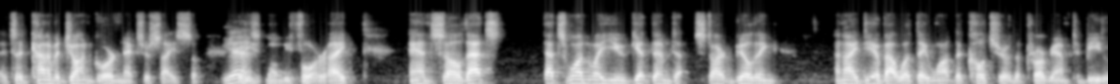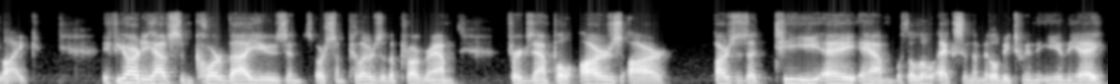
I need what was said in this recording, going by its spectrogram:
It's a kind of a Jon Gordon exercise so yeah. he's done before right? And so that's that's one way you get them to start building an idea about what they want the culture of the program to be like. If you already have some core values and or some pillars of the program, for example, ours are ours is a T E A M with a little X in the middle between the E and the A.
